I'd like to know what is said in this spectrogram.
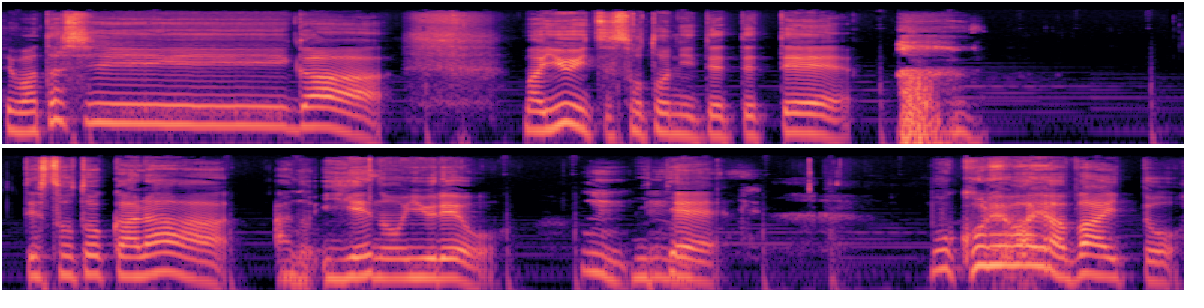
で私が、まあ、唯一外に出てて で外からあのうん家の揺れをうん。見て、もうこれはやばいと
